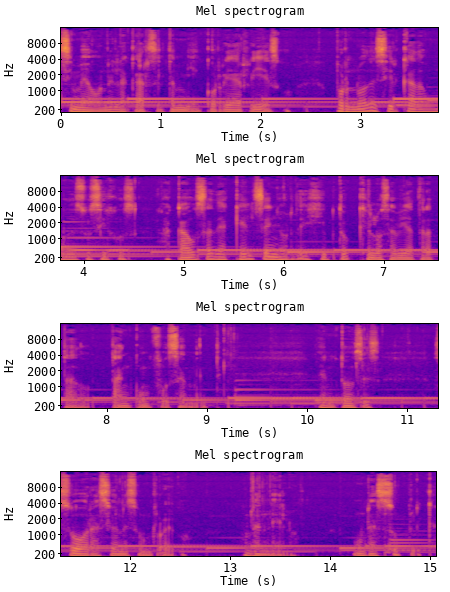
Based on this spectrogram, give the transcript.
Simeón en la cárcel también corría riesgo, por no decir cada uno de sus hijos, a causa de aquel señor de Egipto que los había tratado tan confusamente. Entonces su oración es un ruego, un anhelo, una súplica.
